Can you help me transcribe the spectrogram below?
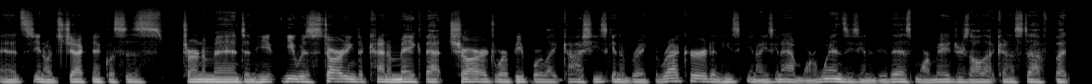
And it's, you know, it's Jack Nicklaus's tournament and he he was starting to kind of make that charge where people were like, gosh, he's going to break the record and he's, you know, he's going to have more wins, he's going to do this, more majors, all that kind of stuff. But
